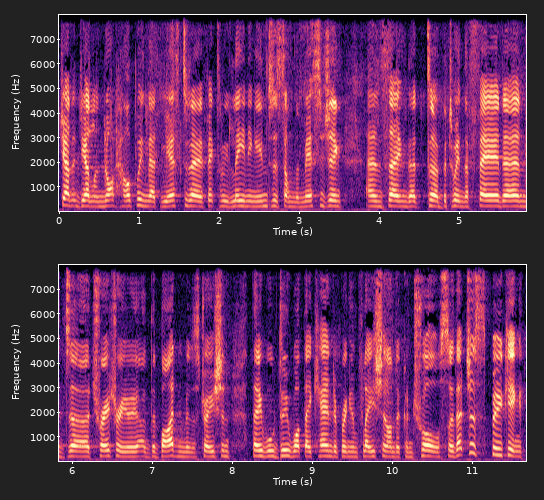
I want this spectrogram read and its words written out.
Janet Yellen not helping that yesterday, effectively leaning into some of the messaging and saying that uh, between the Fed and uh, Treasury, uh, the Biden administration, they will do what they can to bring inflation under control. So that's just spooking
